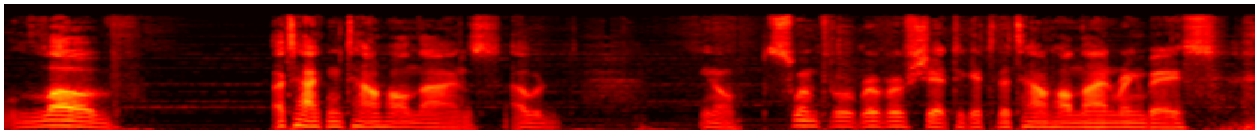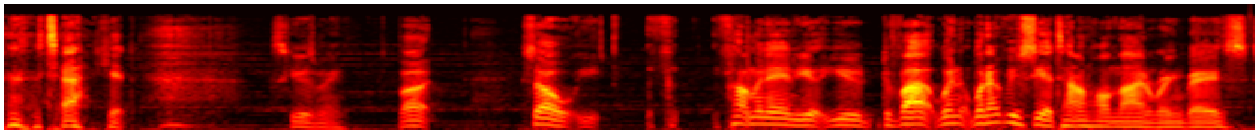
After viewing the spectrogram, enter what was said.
love attacking Town Hall 9s. I would, you know, swim through a river of shit to get to the Town Hall 9 ring base and attack it. Excuse me. But, so, coming in, you, you divide, when, whenever you see a Town Hall 9 ring base,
